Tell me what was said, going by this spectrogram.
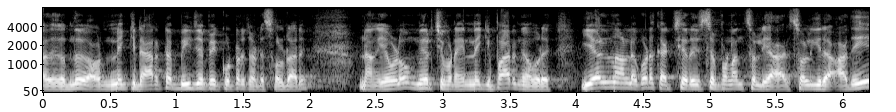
அது வந்து அவர் இன்னைக்கு டேரக்டாக பிஜேபி குற்றச்சாட்டு சொல்கிறார் நாங்கள் எவ்வளோ முயற்சி பண்ணோம். இன்றைக்கி பாருங்கள் ஒரு ஏழு நாளில் கூட கட்சியை ரெஜிஸ்டர் பண்ணான்னு சொல்லி சொல்கிற அதே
